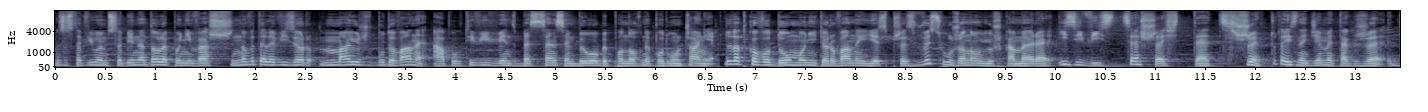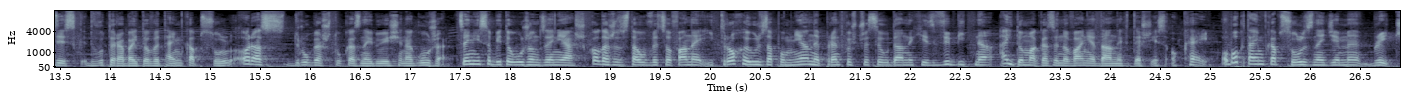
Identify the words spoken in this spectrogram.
Zostawiłem sobie na dole, ponieważ nowy telewizor ma już wbudowane Apple TV, więc bez sensem byłoby ponowne podłączanie. Dodatkowo dół monitorowany jest przez wysłużoną już kamerę EasyVis C6T3. Tutaj znajdziemy także dysk 2TB Time Capsule oraz druga sztuka znajduje się na górze. Cenię sobie te urządzenia, szkoda, że zostały wycofane i trochę już zapomniane, prędkość przesyłu danych jest wybitna, a i do magazynowania danych też jest ok. Obok Time Capsule znajdziemy Bridge,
